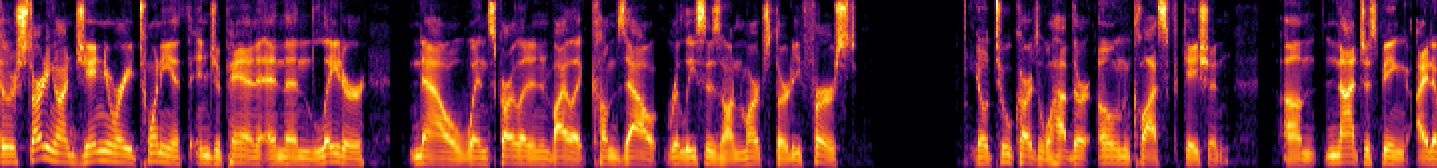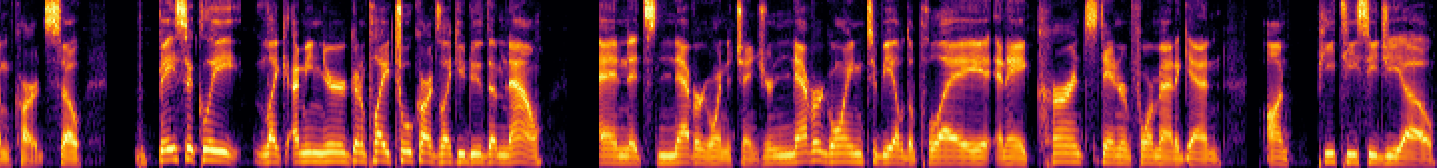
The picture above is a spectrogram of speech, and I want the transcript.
or starting on January 20th in Japan and then later now when Scarlet and Violet comes out releases on March 31st you know tool cards will have their own classification um not just being item cards. So basically like i mean you're going to play tool cards like you do them now and it's never going to change. You're never going to be able to play in a current standard format again on ptcgo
